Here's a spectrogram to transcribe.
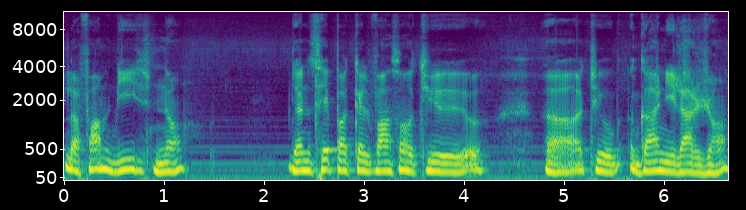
La femme dit non. Je ne sais pas quelle façon tu euh, tu gagnes l'argent,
